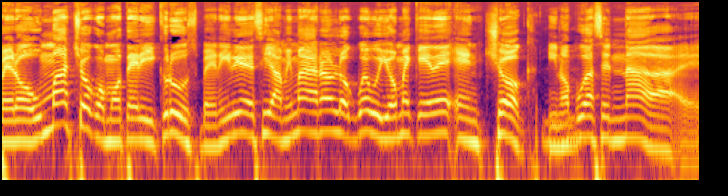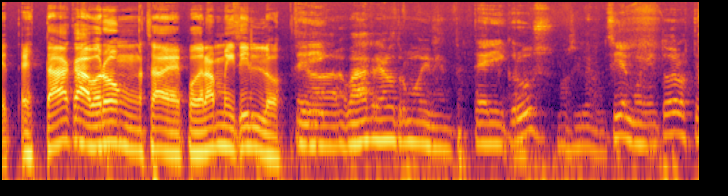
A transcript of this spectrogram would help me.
Pero un macho como Terry Cruz, venir y decir, a mí me agarraron los huevos y yo me quedé en shock y no pude hacer nada, eh, está cabrón, ¿sabes? Podrá admitirlo. Sí, Terry, vas a crear otro movimiento. Terry Cruz. Posiblemente. Sí, el movimiento de los te-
